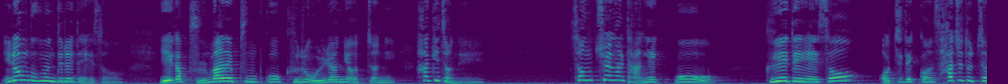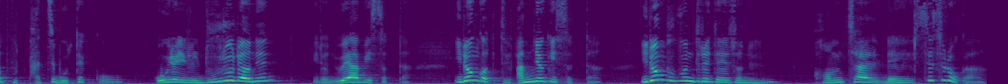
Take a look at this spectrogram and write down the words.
이런 부분들에 대해서 얘가 불만을 품고 글을 올렸니 어쩌니 하기 전에 성추행을 당했고 그에 대해서 어찌됐건 사주조차 받지 못했고 오히려 이를 누르려는 이런 외압이 있었다. 이런 것들, 압력이 있었다. 이런 부분들에 대해서는 검찰 내 스스로가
